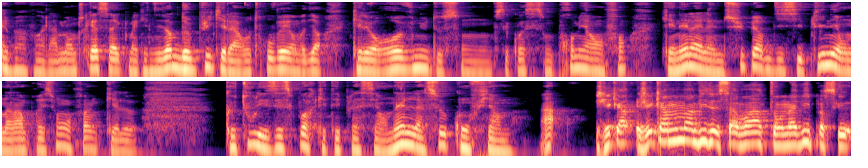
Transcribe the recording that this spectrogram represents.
Eh ben voilà, mais en tout cas c'est avec Mackenzie depuis qu'elle a retrouvé, on va dire, qu'elle est revenue de son, c'est quoi, c'est son premier enfant, qui est née là, elle a une superbe discipline et on a l'impression enfin qu'elle, que tous les espoirs qui étaient placés en elle là se confirment. Ah. J'ai quand même envie de savoir ton avis parce que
